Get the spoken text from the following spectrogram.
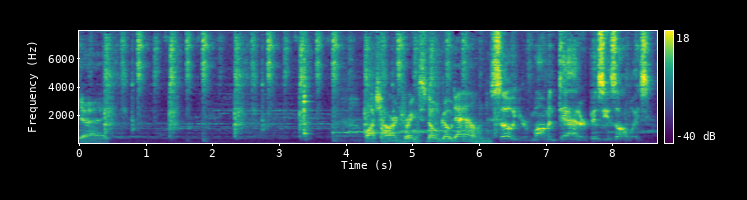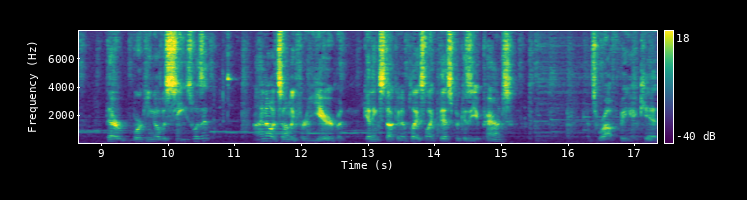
Yay. Watch how our drinks don't go down. So, your mom and dad are busy as always. They're working overseas, was it? I know it's only for a year, but getting stuck in a place like this because of your parents? It's rough being a kid.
